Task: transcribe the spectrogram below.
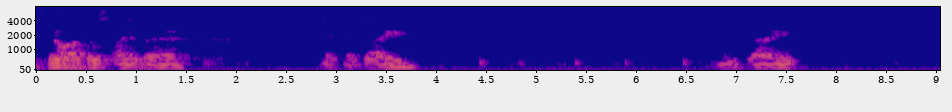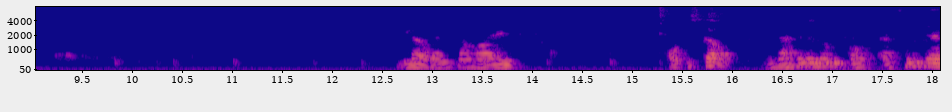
इसमें हमारे पास आ जाता है glycoside, glutaride, ग्लावेंफ्लामाइड और इसका mechanism of action है?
